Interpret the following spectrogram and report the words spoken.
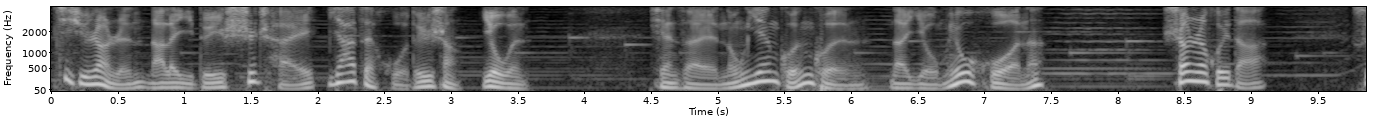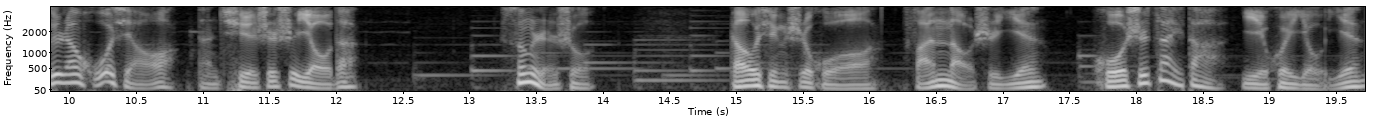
继续让人拿来一堆湿柴压在火堆上，又问：“现在浓烟滚滚，那有没有火呢？”商人回答：“虽然火小，但确实是有的。”僧人说：“高兴是火，烦恼是烟。火势再大也会有烟，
